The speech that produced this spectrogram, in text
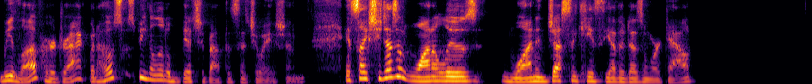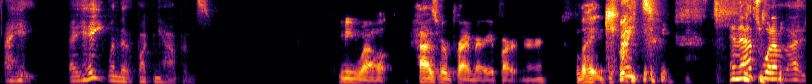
we love her drag, but Hoso's being a little bitch about the situation. It's like she doesn't want to lose one, and just in case the other doesn't work out. I hate, I hate when that fucking happens. Meanwhile, has her primary partner. Like Right. And that's what I'm.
